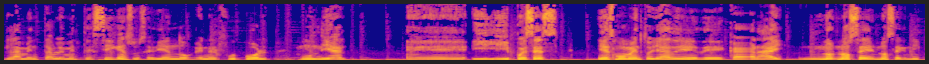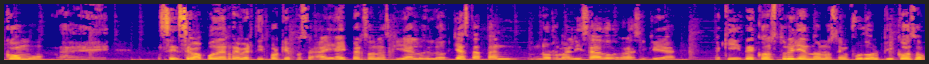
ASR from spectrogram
lamentablemente siguen sucediendo en el fútbol mundial. Eh, y, y, pues es es momento ya de, de caray, no, no sé, no sé ni cómo eh, se, va a poder revertir porque pues hay, hay personas que ya lo, ya está tan normalizado, ahora sí que ya aquí deconstruyéndonos en fútbol picoso,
